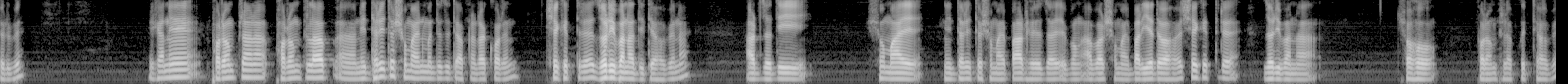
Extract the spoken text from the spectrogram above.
চলবে। এখানে ফর্ম ফর্ম ফিল নির্ধারিত সময়ের মধ্যে যদি আপনারা করেন, সেক্ষেত্রে জরিমানা দিতে হবে না। আর যদি সময়, নির্ধারিত সময় পার হয়ে যায় এবং আবার সময় বাড়িয়ে দেওয়া হয়, সেক্ষেত্রে জরিমানা সহ ফর্ম ফিল করতে হবে।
